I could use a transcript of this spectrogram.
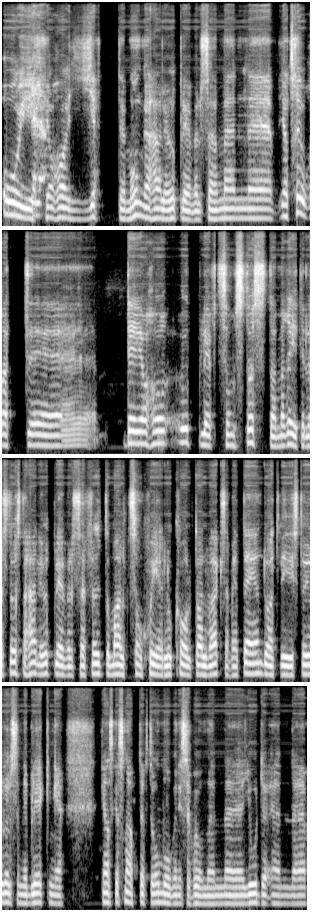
Oj, Eller? jag har jättemånga härliga upplevelser men eh, jag tror att eh, det jag har upplevt som största merit eller största härliga upplevelse förutom allt som sker lokalt och all verksamhet det är ändå att vi i styrelsen i Blekinge ganska snabbt efter omorganisationen eh, gjorde en eh,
